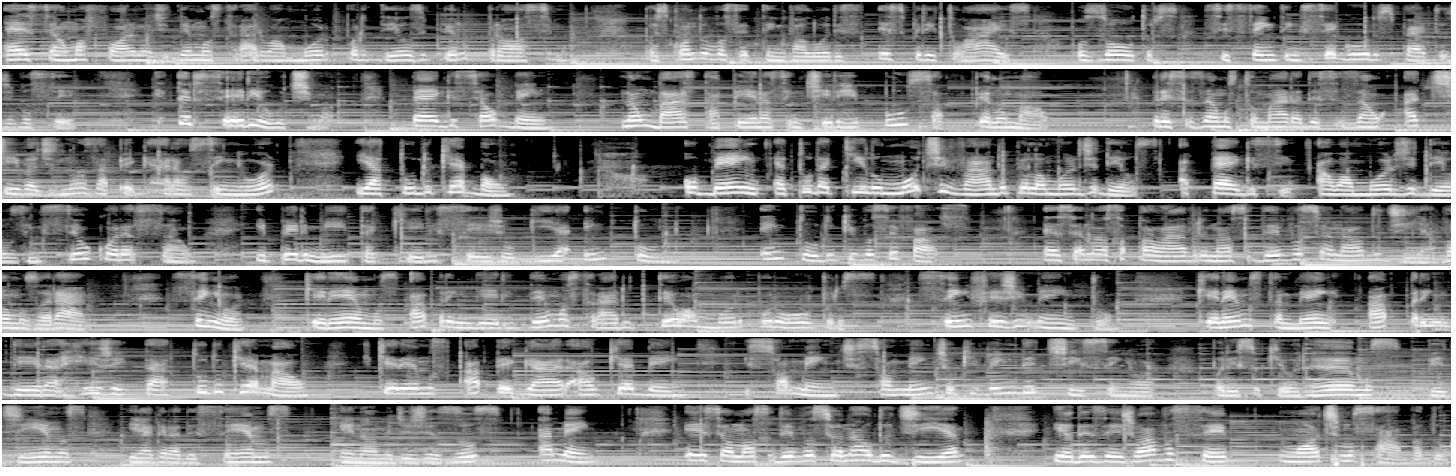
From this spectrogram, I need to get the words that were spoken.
Essa é uma forma de demonstrar o amor por Deus e pelo próximo, pois quando você tem valores espirituais, os outros se sentem seguros perto de você. E terceira e última, pegue-se ao bem. Não basta apenas sentir repulsa pelo mal precisamos tomar a decisão ativa de nos apegar ao Senhor e a tudo que é bom. O bem é tudo aquilo motivado pelo amor de Deus. Apegue-se ao amor de Deus em seu coração e permita que ele seja o guia em tudo, em tudo que você faz. Essa é a nossa palavra e nosso devocional do dia. Vamos orar? Senhor, queremos aprender e demonstrar o teu amor por outros, sem fingimento. Queremos também aprender a rejeitar tudo que é mal e queremos apegar ao que é bem e somente, somente o que vem de ti, Senhor. Por isso que oramos, pedimos e agradecemos em nome de Jesus. Amém. Esse é o nosso devocional do dia e eu desejo a você um ótimo sábado.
